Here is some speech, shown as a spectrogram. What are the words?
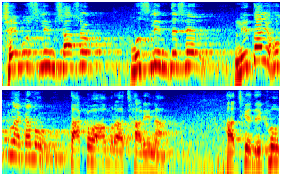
সেই মুসলিম শাসক, মুসলিম দেশের নেতাই হোক না কেন, তাকেও আমরা ছাড়ি না। আজকে দেখুন,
